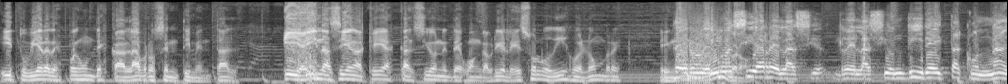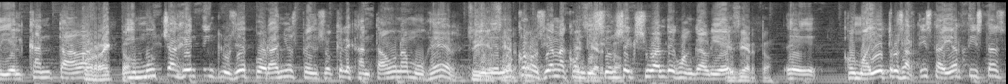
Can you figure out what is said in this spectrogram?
y tuviera después un descalabro sentimental. Y ahí nacían aquellas canciones de Juan Gabriel. Eso lo dijo el hombre en Pero él no hacía relación, relación directa con nadie, él cantaba. Correcto. Y mucha gente, inclusive por años, pensó que le cantaba una mujer. Sí, Quienes es no conocían la condición sexual de Juan Gabriel. Es cierto. eh, como hay otros artistas, hay artistas,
